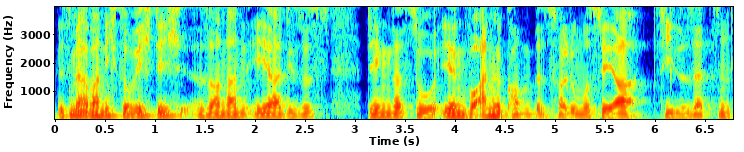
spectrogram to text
ist mir aber nicht so wichtig, sondern eher dieses, Ding, dass du irgendwo angekommen bist, weil du musst dir ja Ziele setzen.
